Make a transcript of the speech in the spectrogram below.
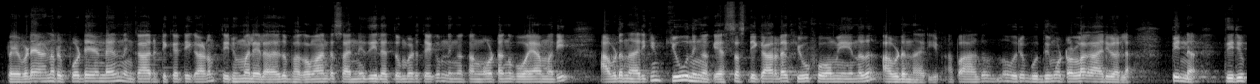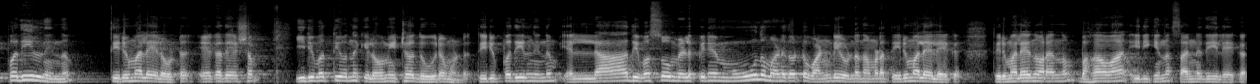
അപ്പോൾ എവിടെയാണ് റിപ്പോർട്ട് ചെയ്യേണ്ടതെന്ന് നിങ്ങൾക്ക് ആ ഒരു ടിക്കറ്റിൽ കാണും. തിരുമലയിൽ അതായത് ഭഗവാന്റെ സന്നിധിയിൽ എത്തുമ്പോഴത്തേക്കും നിങ്ങൾക്ക് അങ്ങോട്ടങ്ങ് പോയാൽ മതി. അവിടെ നിന്നായിരിക്കും ക്യൂ നിങ്ങൾക്ക് S S D card queue form ചെയ്യുന്നത് അവിടെ നിന്നായിരിക്കും അപ്പോൾ അതൊന്നും ഒരു ബുദ്ധിമുട്ടുള്ള കാര്യമല്ല. പിന്നെ തിരുപ്പതിയിൽ നിന്നും തിരുമലയിലോട്ട് ഏകദേശം ഇരുപത്തിയൊന്ന് കിലോമീറ്റർ ദൂരമുണ്ട്. തിരുപ്പതിയിൽ നിന്നും എല്ലാ ദിവസവും വെളുപ്പിനെ മൂന്ന് മണി തൊട്ട് വണ്ടിയുണ്ട് നമ്മുടെ തിരുമലയിലേക്ക്. തിരുമല എന്ന് പറയുന്നത് ഭഗവാൻ ഇരിക്കുന്ന സന്നിധിയിലേക്ക്.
